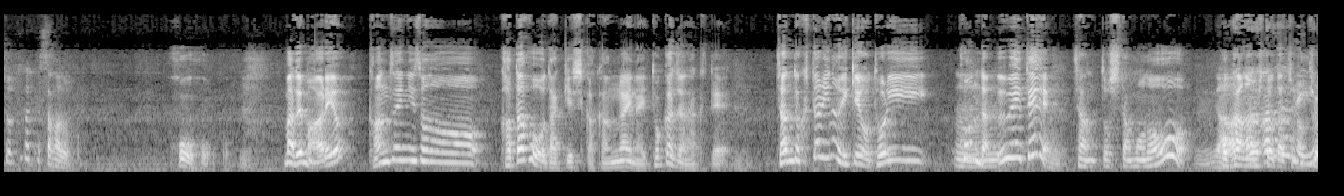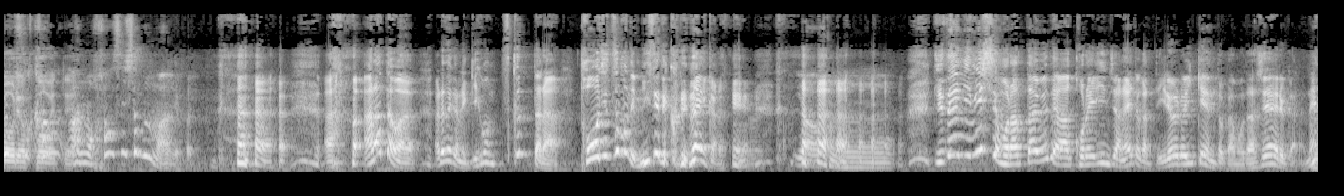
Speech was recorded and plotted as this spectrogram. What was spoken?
ちょっとだけ下がろうと。あほうほう。ほうまあでもあれよ。完全にその片方だけしか考えないとかじゃなくてちゃんと2人の意見を取り込ん。だ上でうん。ちゃんとしたものを他の人たちの協力を得て。あの反省した部分もあるよやっぱり。あなたはあれだからね基本作ったら当日まで見せてくれないからね。いや、あのー。事前に見せてもらった上ではこれいいんじゃないとかっていろいろ意見とかも出し合えるからね、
